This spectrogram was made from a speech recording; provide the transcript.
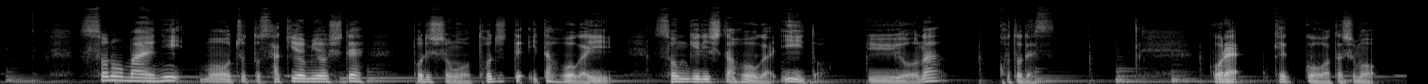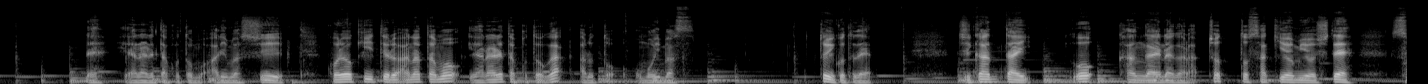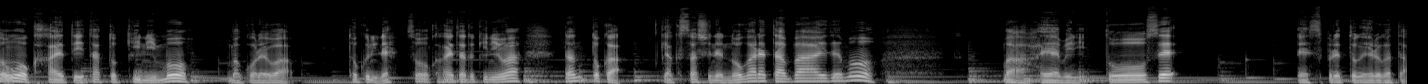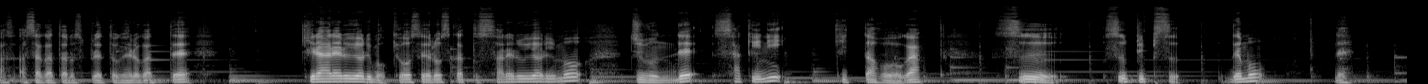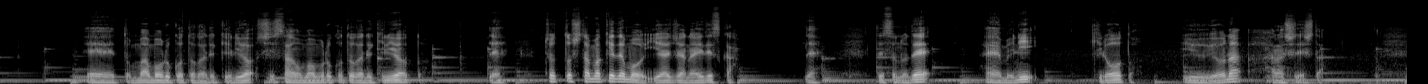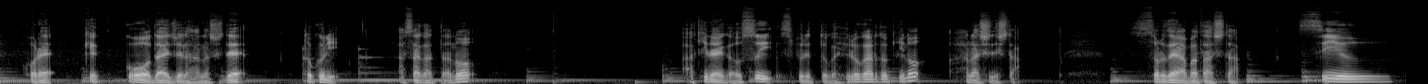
その前にもうちょっと先読みをしてポジションを閉じていた方がいい損切りした方がいいというようなことです。これ結構私もねやられたこともありますしこれを聞いてるあなたもやられたことがあると思います。ということで時間帯を考えながらちょっと先読みをして損を抱えていた時にもまあこれは特にね損を抱えた時にはなんとか逆差しね逃れた場合でもまあ早めにどうせね、スプレッドが広がって朝方のスプレッドが広がって切られるよりも強制ロスカットされるよりも自分で先に切った方が数数ピップスでもねえーと、守ることができるよ。資産を守ることができるよと。ねちょっとした負けでも嫌じゃないですか。ね。ですので早めに切ろうというような話でした。これ結構大事な話で特に朝方の商いが薄いスプレッドが広がる時の話でしたそれではまた明日 See you!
